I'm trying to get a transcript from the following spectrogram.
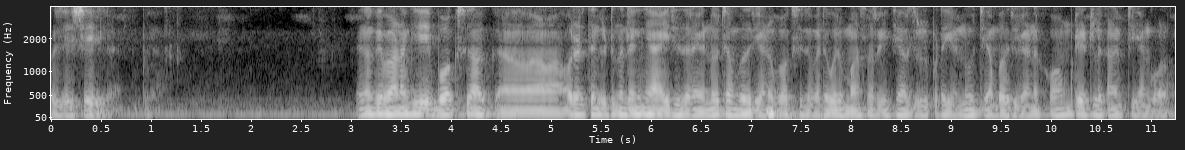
ഒരു രക്ഷയില്ല. നിങ്ങൾക്ക് വേണമെങ്കിൽ ബോക്സ് ഒരിടത്തും കിട്ടുന്നില്ലെങ്കിൽ ഞാൻ അയച്ചു തരാം. എണ്ണൂറ്റമ്പത് രൂപയാണ് ബോക്സിന് വില. ഒരു മാസം റീചാർജ് ഉൾപ്പെടെ എണ്ണൂറ്റി അമ്പത് രൂപയാണ്. ഹോം തിയേറ്ററിൽ കണക്ട് ചെയ്യാൻ കൊള്ളാം.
